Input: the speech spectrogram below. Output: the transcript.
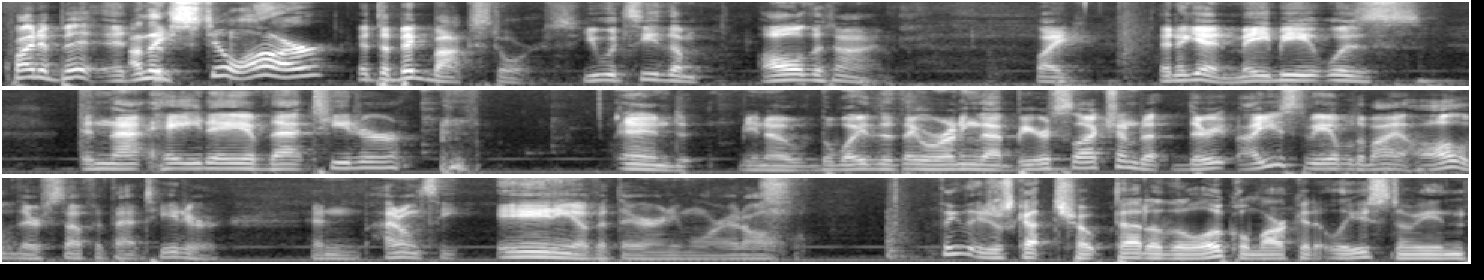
quite a bit. At And the, they still are. at the big box stores. You would see them all the time. Like, and again, maybe it was in that heyday of that teeter, and you know the way that they were running that beer selection. But there, I used to be able to buy all of their stuff at that teeter, and I don't see any of it there anymore at all. I think they just got choked out of the local market, at least. I mean,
